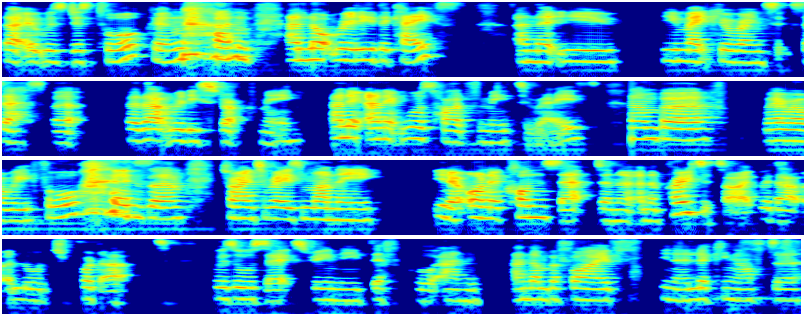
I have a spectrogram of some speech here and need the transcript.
that it was just talk and and, and not really the case, and that you you make your own success. But but that really struck me, and it and it was hard for me to raise. Number where are we? Four is um, trying to raise money you know, on a concept and a, and a prototype without a launch product was also extremely difficult. And and number five, you know, looking after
